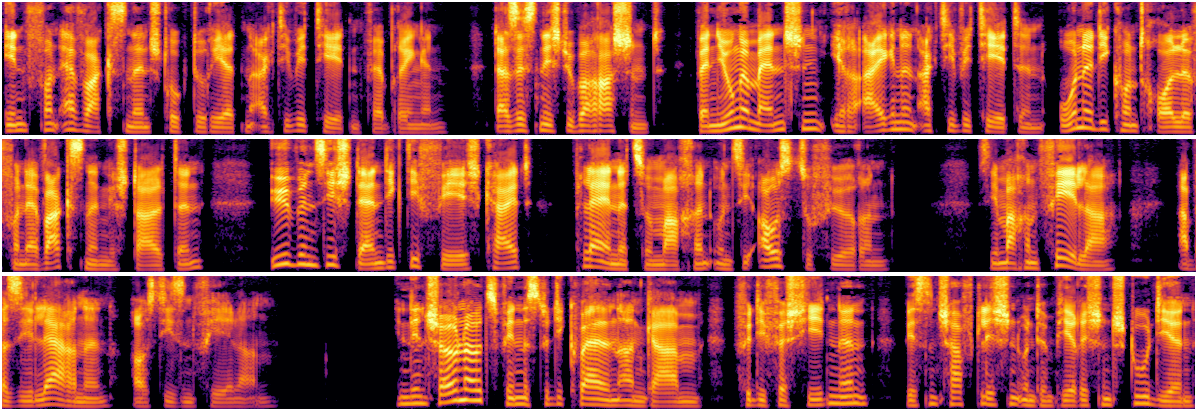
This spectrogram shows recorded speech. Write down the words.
in von Erwachsenen strukturierten Aktivitäten verbringen. Das ist nicht überraschend. Wenn junge Menschen ihre eigenen Aktivitäten ohne die Kontrolle von Erwachsenen gestalten, üben sie ständig die Fähigkeit, Pläne zu machen und sie auszuführen. Sie machen Fehler, aber sie lernen aus diesen Fehlern. In den Show Notes findest du die Quellenangaben für die verschiedenen wissenschaftlichen und empirischen Studien,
